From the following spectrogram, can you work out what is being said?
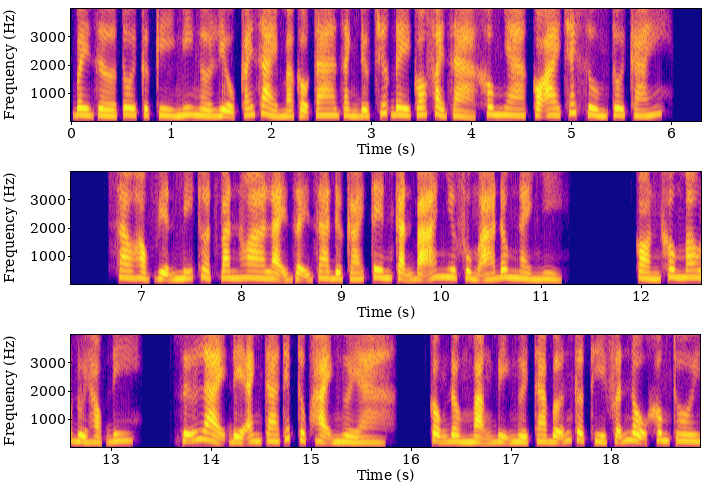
Bây giờ tôi cực kỳ nghi ngờ liệu cái giải mà cậu ta giành được trước đây có phải giả không nha, có ai trách dùm tôi cái. Sao học viện mỹ thuật văn hoa lại dạy ra được cái tên cặn bã như Phùng Á Đông này nhỉ? Còn không mau đuổi học đi, giữ lại để anh ta tiếp tục hại người à? Cộng đồng mạng bị người ta bỡn cợt thì phẫn nộ không thôi,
